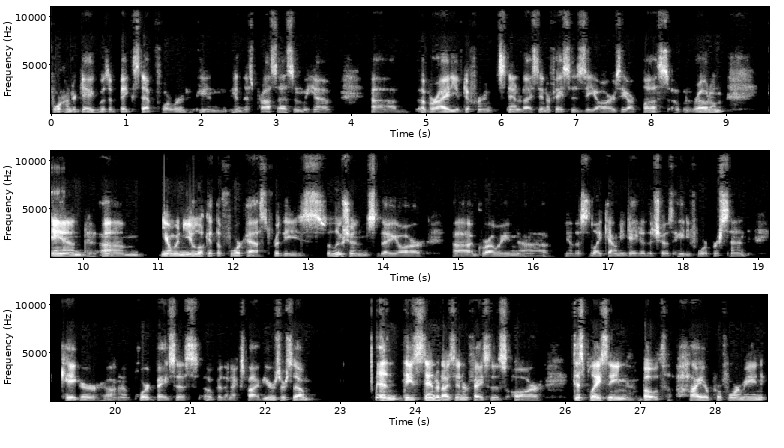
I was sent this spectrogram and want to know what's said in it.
400 gig was a big step forward in in this process, and we have uh, a variety of different standardized interfaces: ZR, ZR Plus, Open ROADM, and um, you know when you look at the forecast for these solutions, they are uh, growing. Uh, you know this is LightCounting data that shows 84% CAGR on a port basis over the next five years or so. And these standardized interfaces are displacing both higher performing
